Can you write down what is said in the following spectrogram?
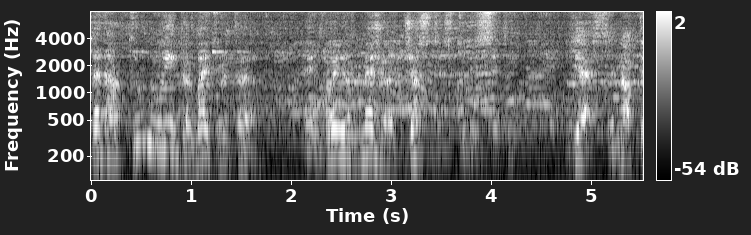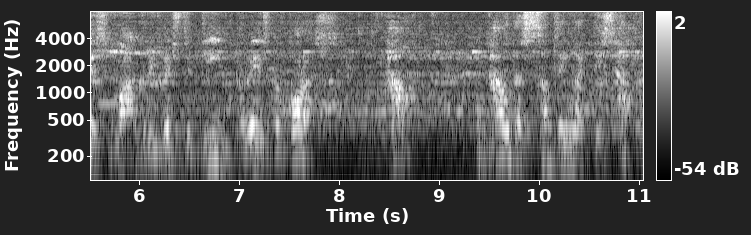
that our true leader might return and bring a measure of justice to this city. Yes, and not this mockery which the Dean parades before us. How? How does something like this happen?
